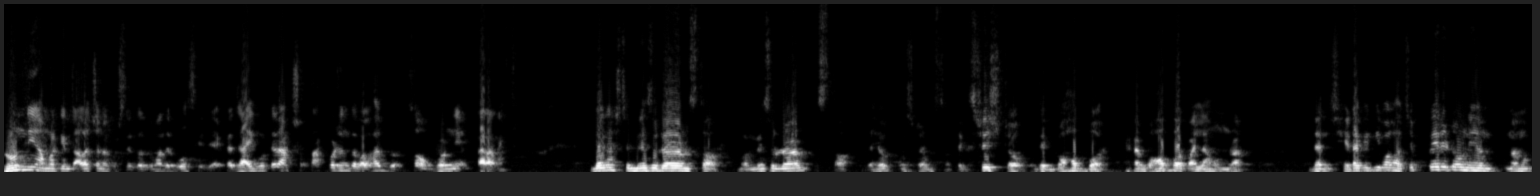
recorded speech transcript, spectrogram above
ব্রণ নিয়ে আমরা কিন্তু আলোচনা করছি, তো তোমাদের বলছি যে একটা জাইগোটের আট সপ্তাহ পর্যন্ত বলা হয় ব্রণ সব ব্রণ নিয়ে প্যারা নাই। দেন আসছে মেসোডার্ম স্তর, বা মেসোডার্ম স্তর, যাই হোক, মেসোডার্ম স্তর থেকে সৃষ্ট যে গহব্বর, একটা গহব্বর পাইলাম আমরা দেন সেটাকে কি বলা হচ্ছে? পেরিটোনিয়াম নামক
